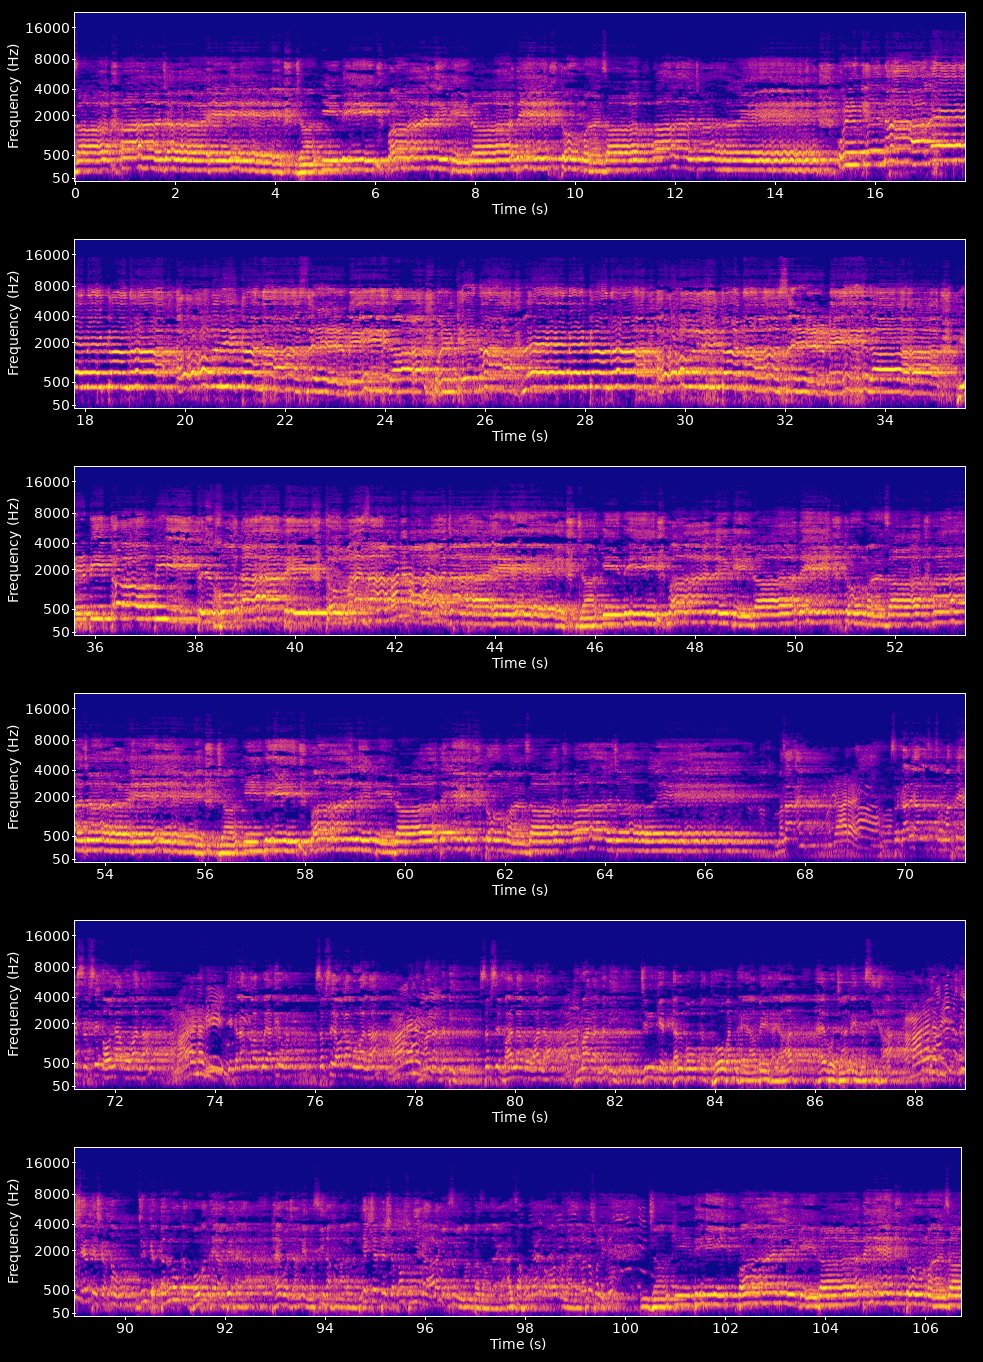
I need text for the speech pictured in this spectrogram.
Gaza. जाके दीवार गिरा दे तो मज़ा आ जाए। मज़ा आ रहा है? मज़ा आ रहा है। सरकार आला से फरमाते हैं सबसे औला वो वाला हमारा नबी। ये कलाम तो आपको याद ही होगा। सबसे औला वो वाला हमारा नबी। हमारा नबी। सबसे बाला वो वाला हमारा नबी। जिनके तलबों का धोबन है आबे हयात है वो जाने मसीहा। हमारा नबी। अब एक शेर पेश करता हूँ जिनके तलबों का धोबन है आबे हयात है वो जाने मसीहा हमारा नबी। एक शेर पेश करता हूँ सुनिएगा अल्लाह की कसम ईमान ताज़ा हो जाएगा। ऐसा हो जाए तो और मज़ा आ जाएगा सुनिए जाके दीवार गिरा दे तो मज़ा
